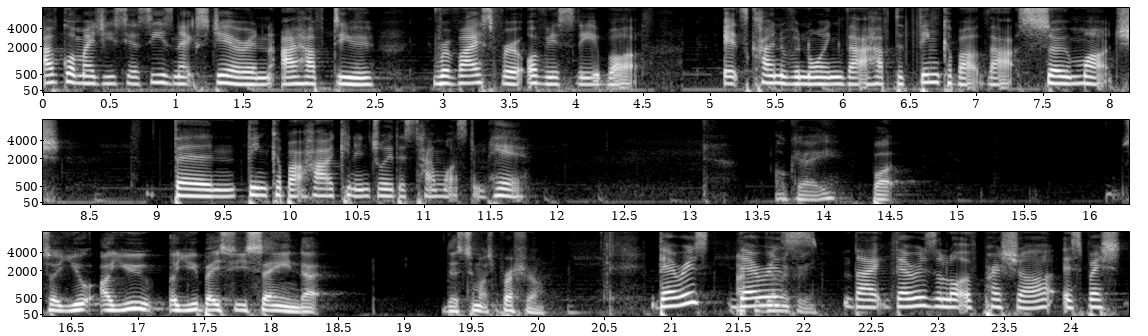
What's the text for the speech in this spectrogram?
i've got my GCSE's next year and i have to revise for it obviously but it's kind of annoying that i have to think about that so much then think about how I can enjoy this time whilst I'm here. okay, but so you are you are you basically saying that there's too much pressure? There is there is like there is a lot of pressure, especially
